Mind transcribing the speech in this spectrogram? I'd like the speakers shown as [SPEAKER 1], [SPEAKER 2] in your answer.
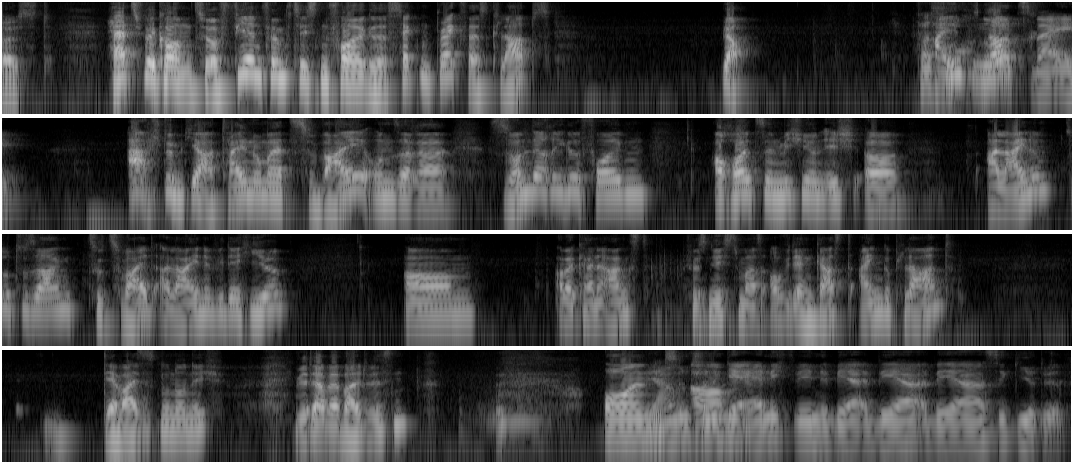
[SPEAKER 1] Breakfast. Herzlich willkommen zur 54. Folge des Second Breakfast Clubs. Ja.
[SPEAKER 2] Versuch Teil Nummer 2.
[SPEAKER 1] Ah, stimmt, ja. Teil Nummer 2 unserer Sonderregelfolgen. Auch heute sind Michi und ich äh, alleine sozusagen, zu zweit alleine wieder hier. Ähm, aber keine Angst, fürs nächste Mal ist auch wieder ein Gast eingeplant. Der weiß es nur noch nicht, wird er aber bald wissen.
[SPEAKER 2] Und, Wir haben uns schon ähm, geeinigt, wen, wer, wer, wer segiert wird.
